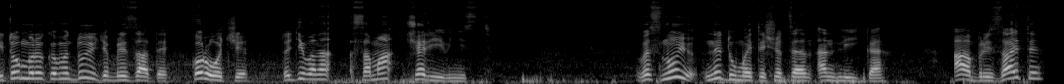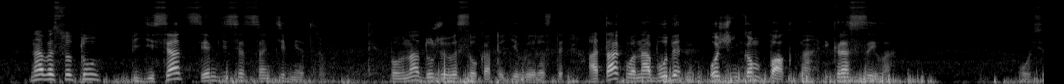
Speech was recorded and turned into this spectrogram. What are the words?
І тому рекомендують обрізати коротше, тоді вона сама чарівність. Весною не думайте, що це англійка, а обрізайте на висоту 50-70 см. Бо вона дуже висока тоді виросте. А так вона буде дуже компактна і красива. Ось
